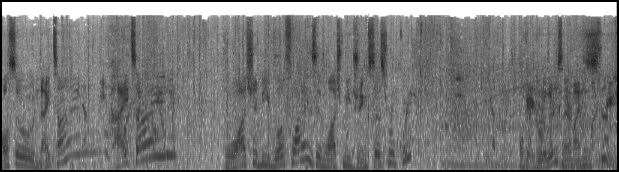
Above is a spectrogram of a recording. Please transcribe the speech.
Also, nighttime? High tide? Watch it be glowflies and watch me jinx us real quick? Okay, Grillers, never mind, this is free.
